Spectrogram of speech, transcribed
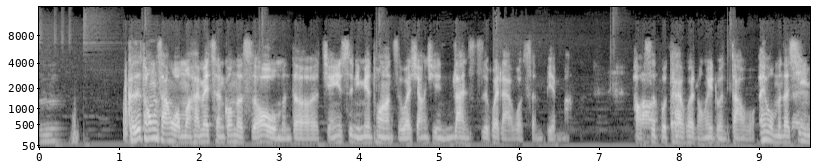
嗯，可是通常我们还没成功的时候，我们的潜意识里面通常只会相信烂事会来我身边嘛，好事不太会容易轮到我，哎、啊，我们的信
